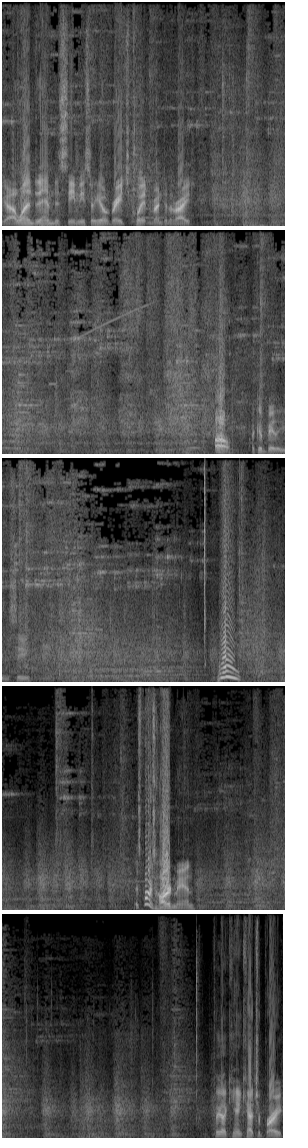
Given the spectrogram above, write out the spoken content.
We go. I wanted him to see me, so he'll rage quit and run to the right. Oh, I could barely even see. Woo! This part's hard, man. I think I can't catch a break.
